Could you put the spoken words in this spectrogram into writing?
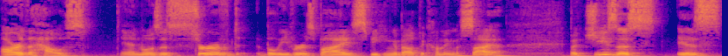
are the house. And Moses served believers by speaking about the coming Messiah. But Jesus is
